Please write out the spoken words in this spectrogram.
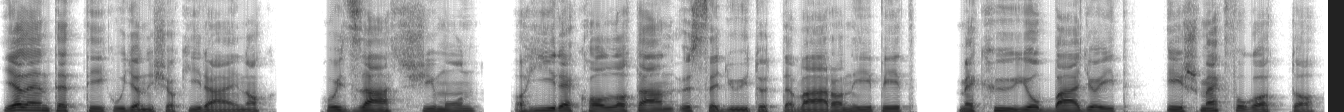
Jelentették ugyanis a királynak, hogy Zász Simon a hírek hallatán összegyűjtötte vára népét, meg hű jobbágyait, és megfogadta,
